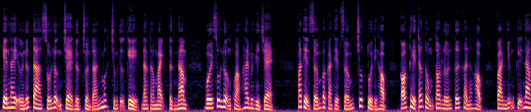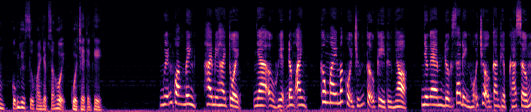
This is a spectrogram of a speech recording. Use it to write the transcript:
hiện nay ở nước ta số lượng trẻ được chuẩn đoán mắc chứng tự kỷ đang tăng mạnh từng năm với số lượng khoảng 20.000 trẻ. Phát hiện sớm và can thiệp sớm trước tuổi đi học có thể tác động to lớn tới khả năng học và những kỹ năng cũng như sự hòa nhập xã hội của trẻ tự kỷ. Nguyễn Quang Minh, 22 tuổi, nhà ở huyện Đông Anh, không may mắc hội chứng tự kỷ từ nhỏ, nhưng em được gia đình hỗ trợ can thiệp khá sớm.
